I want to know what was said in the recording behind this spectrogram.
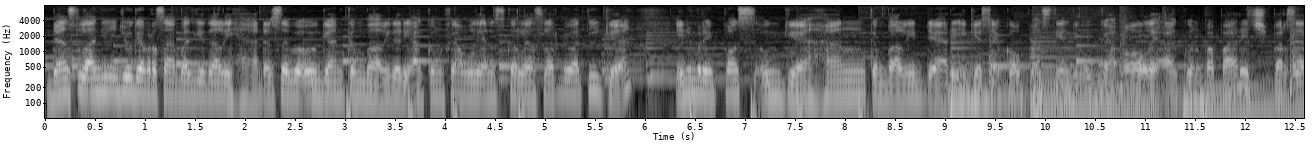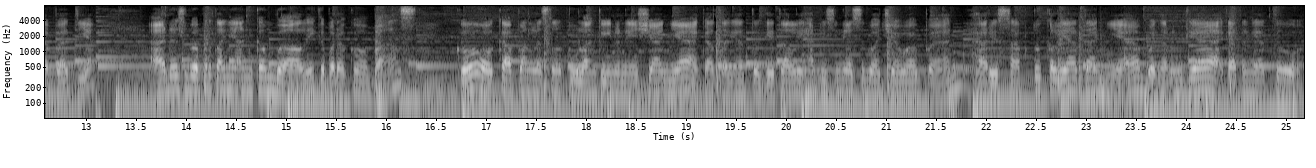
Dan selanjutnya juga persahabat kita lihat ada sebuah unggahan kembali dari akun family underscore Leslar 23 Ini merepost unggahan kembali dari IG-nya Kopas yang diunggah oleh akun Papa Rich Persahabat ya. Ada sebuah pertanyaan kembali kepada Kobas Kok kapan Leslar pulang ke Indonesia-nya? Katanya tuh kita lihat di sini sebuah jawaban. Hari Sabtu kelihatannya bener nggak? Katanya tuh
